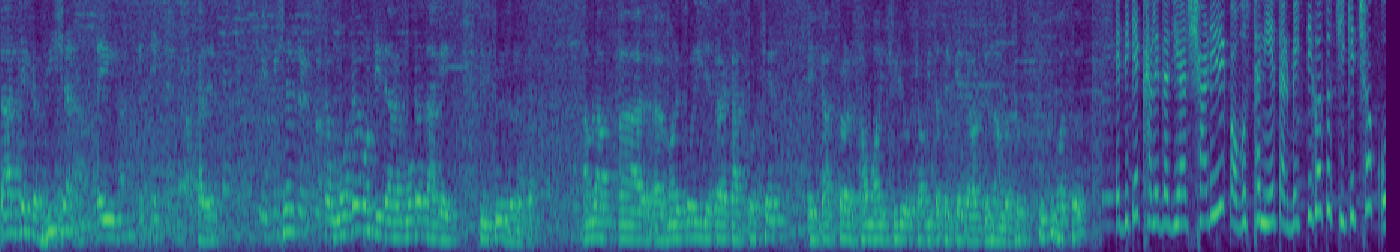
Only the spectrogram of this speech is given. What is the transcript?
তার যে একটা ভিশন এই এই সেই একটা মোটামুটি তারা মোটা দাগে তিনি তুলে ধরেছেন। আমরা মনে করি যে তারা কাজ করছেন। এই কাজ করার সময় সুযোগ সবই তাদেরকে দেওয়ার জন্য আমরা প্রতিশ্রুতিবদ্ধ এদিকে খালেদা জিয়ার শারীরিক অবস্থা নিয়ে তার ব্যক্তিগত চিকিৎসক ও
